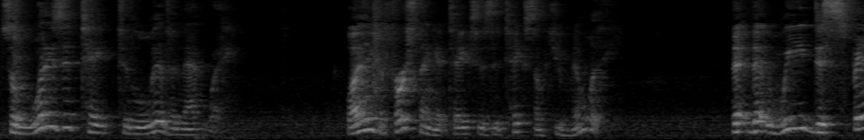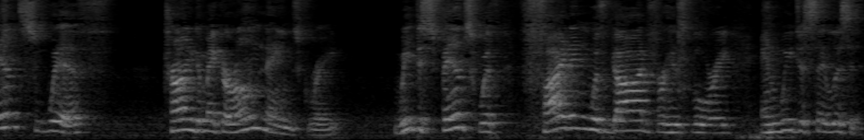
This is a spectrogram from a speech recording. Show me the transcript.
so what does it take to live in that way? Well, I think the first thing it takes is it takes some humility. That, that we dispense with trying to make our own names great. We dispense with fighting with God for His glory and we just say, listen,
